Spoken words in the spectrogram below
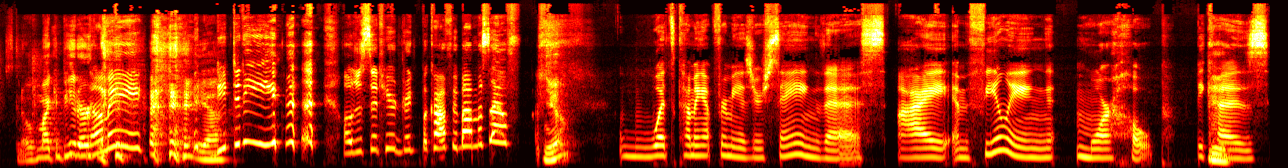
Just gonna open my computer. Not me. yeah. I'll just sit here drink my coffee by myself." Yeah. What's coming up for me as you're saying this, I am feeling more hope because mm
